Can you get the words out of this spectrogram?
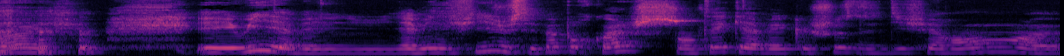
Ah ouais. Et oui, il y avait, il y avait une fille, je sais pas pourquoi, je sentais qu'il y avait quelque chose de différent. euh,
